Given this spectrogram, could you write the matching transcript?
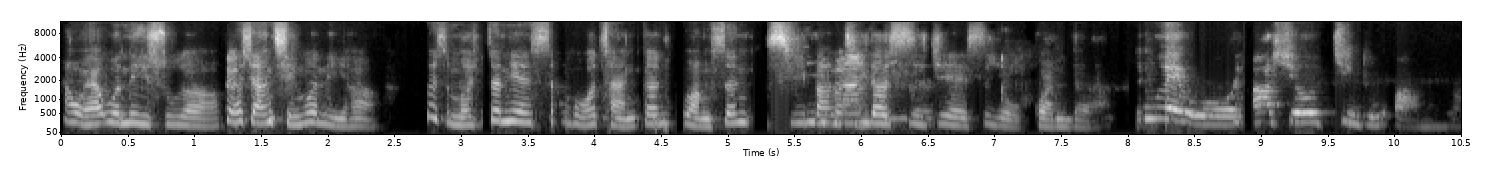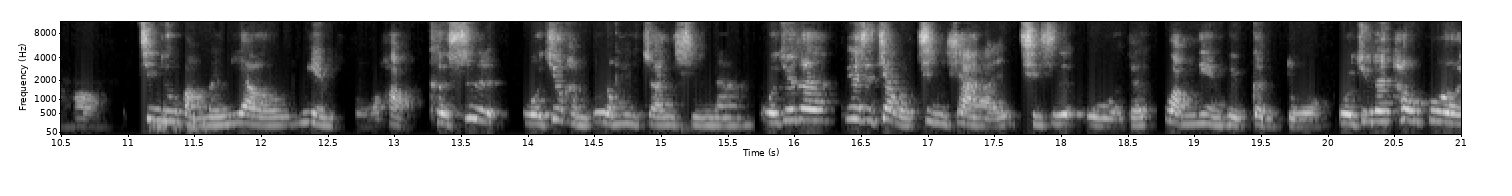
那我要问丽书了，我想请问你哈，为什么正念生活禅跟往生西方极乐世界是有关的啊？因为我要修净土法门嘛，哈，净土法门要念佛号，可是我就很不容易专心呐、啊。我觉得越是叫我静下来，其实我的妄念会更多。我觉得透过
